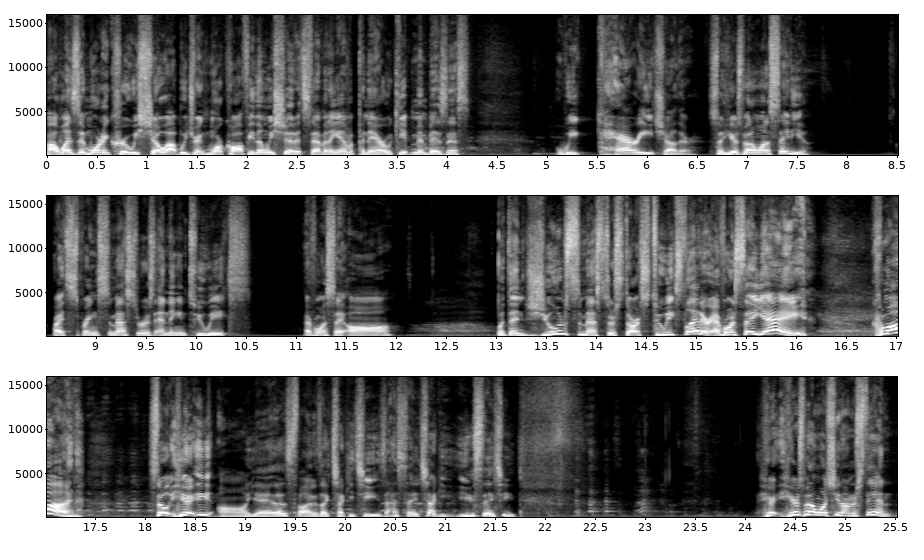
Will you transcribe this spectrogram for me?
My Wednesday morning crew, we show up. We drink more coffee than we should at 7 a.m. at Panera. We keep them in business. We carry each other. So here's what I want to say to you. Right? Spring semester is ending in two weeks. Everyone say, aw. But then June semester starts two weeks later. Everyone say, yay. yay. Come on. So here, oh yeah, that's fun. It's like Chuck E. Cheese. I say Chucky, you say cheese. Here, here's what I want you to understand.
